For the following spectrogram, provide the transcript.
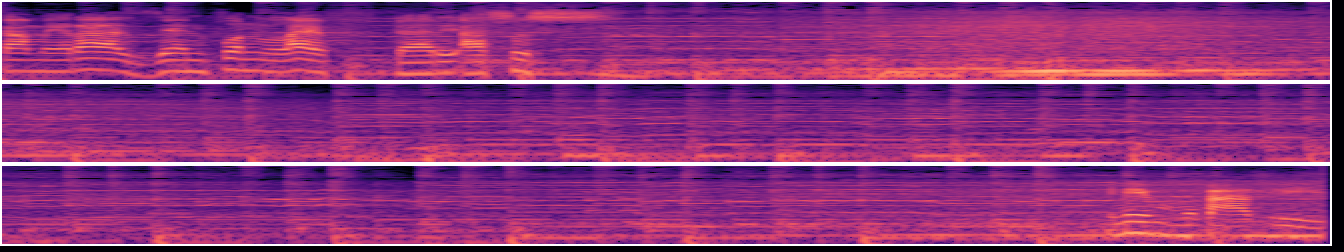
kamera Zenfone Live dari Asus. Ini muka asli.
